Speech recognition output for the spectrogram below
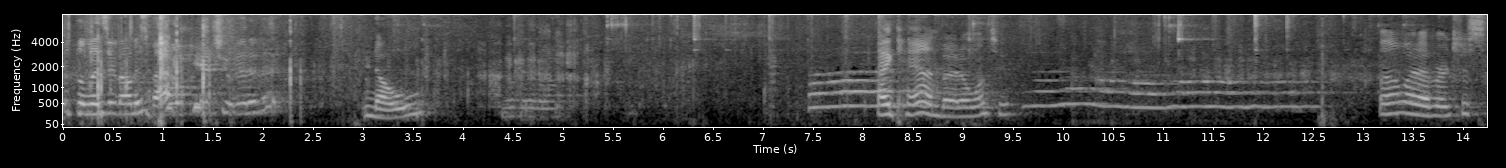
with the lizard on his back. Oh, can't you edit it? No. Okay, well. I can, but I don't want to. Well, whatever. It's just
